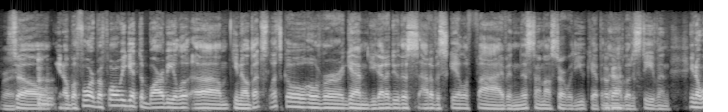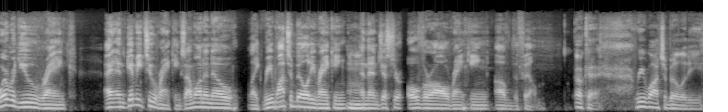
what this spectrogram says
Right. So mm-hmm. you know, before before we get to Barbie, um, you know, let's let's go over again. You got to do this out of a scale of five, and this time I'll start with you, Kip, and Okay. then I'll go to Steven. You know, where would you rank? And and give me two rankings. I want to know like rewatchability ranking, mm-hmm. and then just your overall ranking of the film. Okay. Rewatchability.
